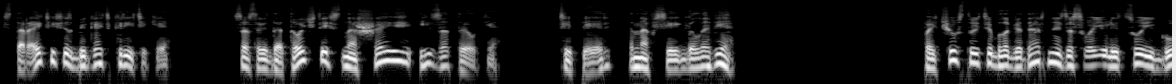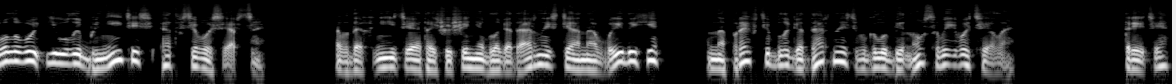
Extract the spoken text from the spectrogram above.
Старайтесь избегать критики. Сосредоточьтесь на шее и затылке. Теперь на всей голове. Почувствуйте благодарность за свое лицо и голову и улыбнитесь от всего сердца. Вдохните это ощущение благодарности, а на выдохе направьте благодарность в глубину своего тела. Третье.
